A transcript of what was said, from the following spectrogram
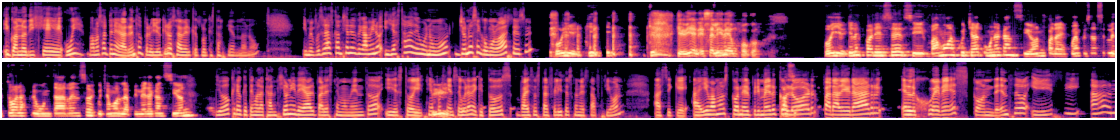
Y cuando dije, uy, vamos a tener a Renzo, pero yo quiero saber qué es lo que está haciendo, ¿no? Y me puse las canciones de camino y ya estaba de buen humor. Yo no sé cómo lo haces, ¿eh? Oye, ¿qué, qué, bien, esa es la idea un poco. Oye, ¿qué les parece si vamos a escuchar una canción para después empezar a hacerle todas las preguntas a Renzo? Escuchamos la primera canción. Yo creo que tengo la canción ideal para este momento y estoy 100% segura de que todos vais a estar felices con esta opción. Así que ahí vamos con el primer color para alegrar el jueves con Renzo y Cian.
